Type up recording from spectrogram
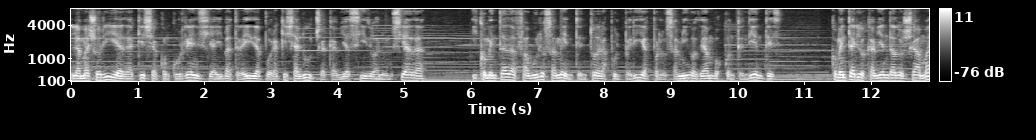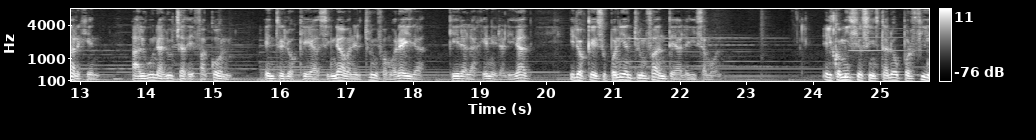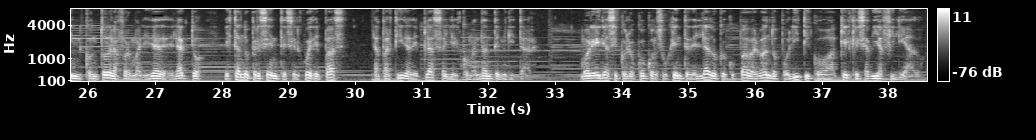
La mayoría de aquella concurrencia iba traída por aquella lucha que había sido anunciada y comentada fabulosamente en todas las pulperías por los amigos de ambos contendientes, comentarios que habían dado ya margen a algunas luchas de facón entre los que asignaban el triunfo a Moreira, que era la generalidad, y los que suponían triunfante a Leguizamón. El comicio se instaló por fin con todas las formalidades del acto estando presentes el juez de paz, la partida de plaza y el comandante militar. Moreira se colocó con su gente del lado que ocupaba el bando político a aquel que se había afiliado.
